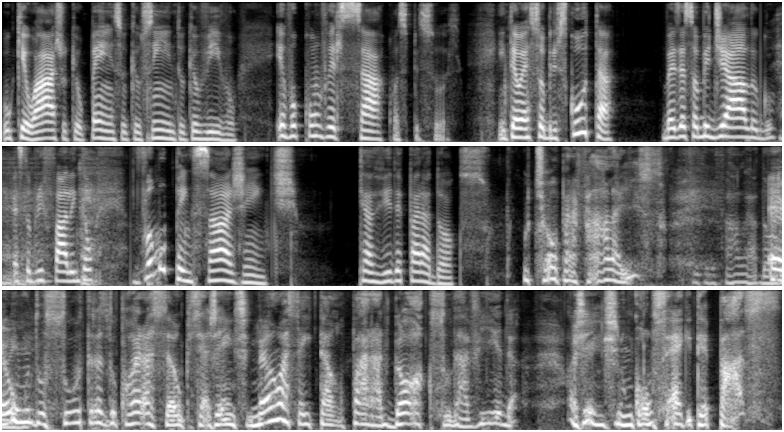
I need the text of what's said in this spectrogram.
o que eu acho, o que eu penso, o que eu sinto, o que eu vivo. Eu vou conversar com as pessoas. Então é sobre escuta, mas é sobre diálogo, é, sobre fala. Então vamos pensar, gente, que a vida é paradoxo. O Chopra fala isso. O que ele fala? Adoro É um dos sutras do coração, que se a gente não aceitar o paradoxo da vida, a gente não consegue ter paz.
